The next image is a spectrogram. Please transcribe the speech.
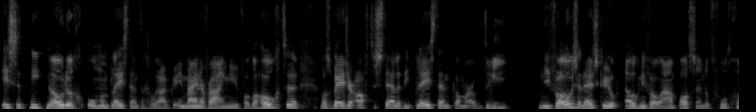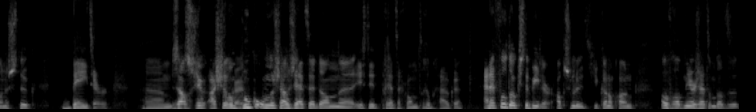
is het niet nodig om een playstand te gebruiken. In mijn ervaring in ieder geval. De hoogte was beter af te stellen. Die playstand kan maar op drie niveaus. En deze kun je op elk niveau aanpassen. En dat voelt gewoon een stuk beter. Ehm, zelfs als je, als je er een boek onder zou zetten, dan eh, is dit prettiger om te gebruiken. En hij voelt ook stabieler, absoluut. Je kan hem gewoon overal op neerzetten, omdat de,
